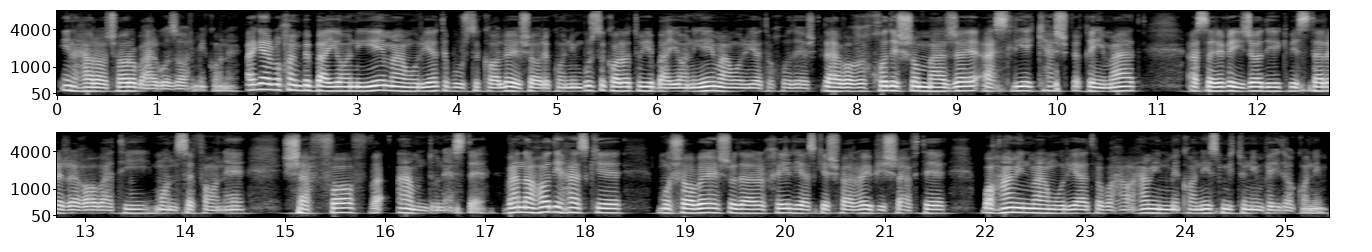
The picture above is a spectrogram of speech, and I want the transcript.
این حراج ها رو برگزار می‌کنه. اگر بخوایم به بیانیه ماموریت بورس کالا اشاره کنیم بورس کالا توی بیانیه ماموریت خودش در واقع خودش رو مرجع اصلی کشف قیمت از طریق ایجاد یک بستر رقابتی منصفانه شفاف و امن دونسته. و نهادی هست که مشابهش رو در خیلی از کشورهای پیشرفته با همین مأموریت و با همین مکانیزم می‌تونیم پیدا کنیم.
